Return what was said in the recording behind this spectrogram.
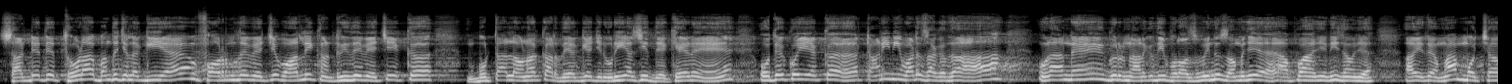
ਸਾਡੇ ਤੇ ਥੋੜਾ ਬੰਦ ਚ ਲੱਗੀ ਹੈ। ਫੋਰਨ ਦੇ ਵਿੱਚ, ਬਾਹਰਲੀ ਕੰਟਰੀ ਦੇ ਵਿੱਚ ਇੱਕ ਬੂਟਾ ਲਾਉਣਾ ਘਰ ਦੇ ਅੱਗੇ ਜ਼ਰੂਰੀ ਹੈ ਅਸੀਂ ਦੇਖੇ ਨੇ। ਉਹਦੇ ਕੋਈ ਇੱਕ ਟਾਣੀ ਨਹੀਂ ਵੜ ਸਕਦਾ। ਉਹਨਾਂ ਨੇ ਗੁਰੂ ਨਾਨਕ ਦੀ ਫਿਲਾਸਫੀ ਨੂੰ ਸਮਝਿਆ ਆਪਾਂ ਅਜੇ ਨਹੀਂ ਸਮਝਿਆ। ਅਜੇ ਤੇ ਮਾਂ ਮੋਛਾ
